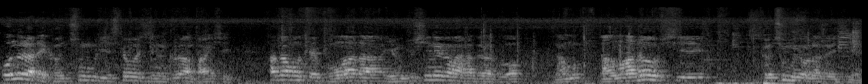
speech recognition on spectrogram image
오늘날의 건축물이 세워지는 그러한 방식 하다못해 봉화나 영주 시내가만 하더라도 나무 나무 하나 없이 건축물이 올라져 있지.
